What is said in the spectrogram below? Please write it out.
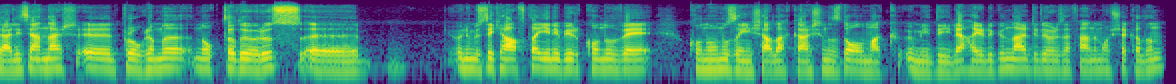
değerli izleyenler e, programı noktalıyoruz. Ee, önümüzdeki hafta yeni bir konu ve konuğumuzla inşallah karşınızda olmak ümidiyle. Hayırlı günler diliyoruz efendim. Hoşça kalın.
